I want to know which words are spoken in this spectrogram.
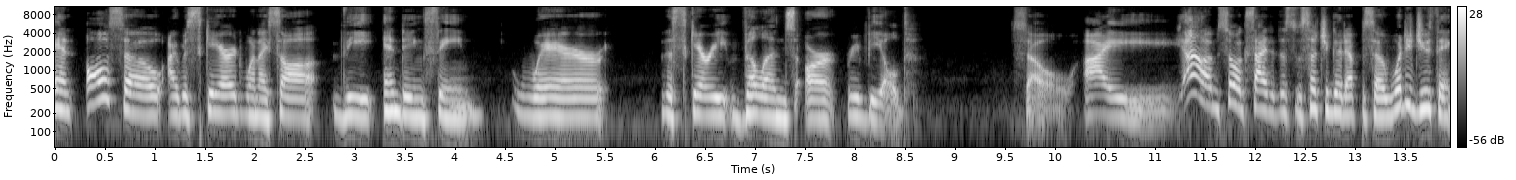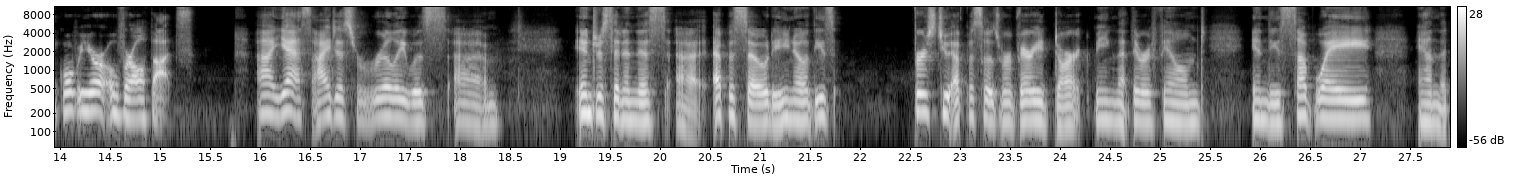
And also, I was scared when I saw the ending scene where the scary villains are revealed. So I, yeah, I'm so excited. This was such a good episode. What did you think? What were your overall thoughts? Uh, yes, I just really was um, interested in this uh, episode. You know, these first two episodes were very dark, being that they were filmed in the subway and the,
